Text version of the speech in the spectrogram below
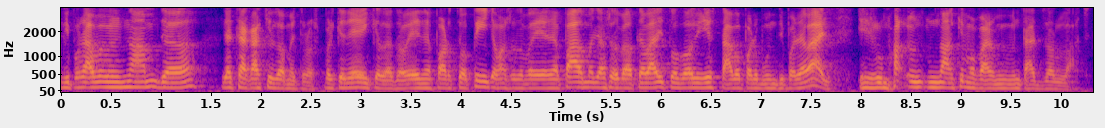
li posàvem el nom de, de tragar quilòmetres, perquè deien que la veien a Porto Pi, llavors la veien a Palma, llavors la veien avall i tot el dia estava per amunt i per avall. I és un, un nom que me van inventar els lots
